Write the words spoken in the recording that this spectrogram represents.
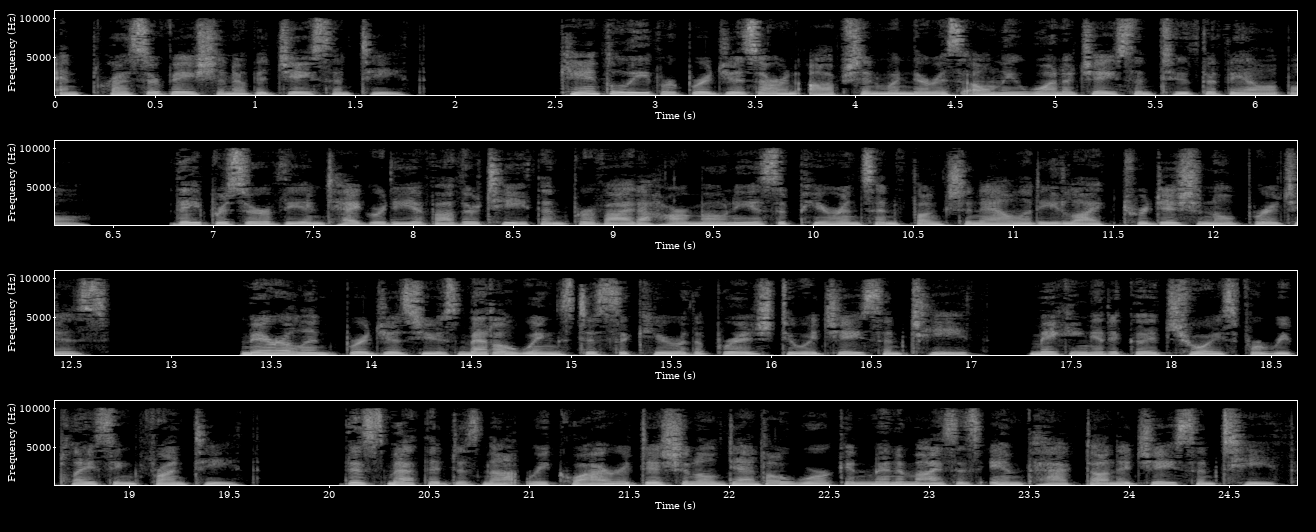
and preservation of adjacent teeth. Cantilever bridges are an option when there is only one adjacent tooth available. They preserve the integrity of other teeth and provide a harmonious appearance and functionality like traditional bridges. Maryland bridges use metal wings to secure the bridge to adjacent teeth, making it a good choice for replacing front teeth. This method does not require additional dental work and minimizes impact on adjacent teeth.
